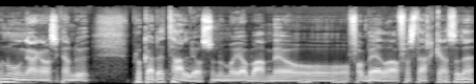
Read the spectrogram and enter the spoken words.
og, noen ganger så kan du plukke detaljer som du må jobbe med å, å forbedre og forsterke. Så det,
